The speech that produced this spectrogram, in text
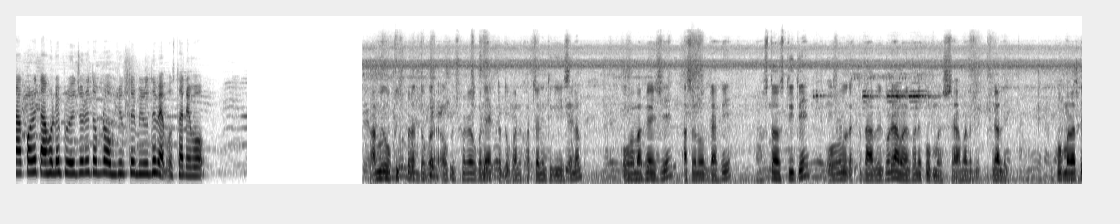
না করে, তাহলে প্রয়োজনে তোমরা অভিযুক্তের বিরুদ্ধে ব্যবস্থা নেব। আমি অফিস পাড়ার দোকান অফিস পাড়ার ওখানে একটা দোকানে খরচা নিতে গিয়েছিলাম। ও আমাকে এসে আচানক ডাকে হস্তাহস্তিতে ও একটা দা বের করে আমার ওখানে কোপ মারছে আমার গালে। কোপ মারাতে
